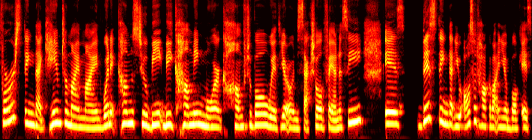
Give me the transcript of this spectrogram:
first thing that came to my mind when it comes to be becoming more comfortable with your own sexual fantasy is this thing that you also talk about in your book is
